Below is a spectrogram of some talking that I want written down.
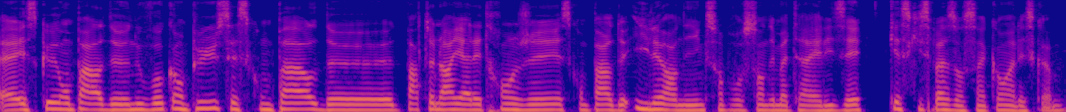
Euh, est-ce qu'on parle de nouveaux campus? Est-ce qu'on parle de partenariat à l'étranger? Est-ce qu'on parle de e-learning 100% dématérialisé? Qu'est-ce qui se passe dans cinq ans à l'ESCOM?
